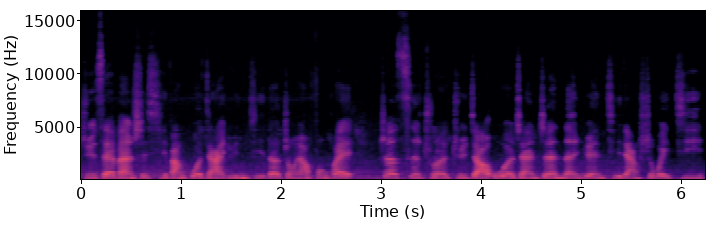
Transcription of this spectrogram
G7 是西方国家云集的重要峰会，这次除了聚焦乌俄战争、能源及粮食危机。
